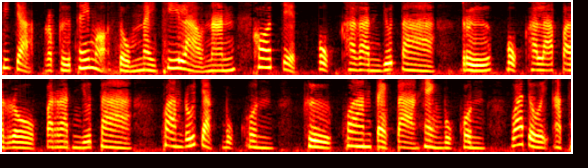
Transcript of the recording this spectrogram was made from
ที่จะประพฤติให้เหมาะสมในที่เหล่านั้น ข้อ7 ปุกครัญยุตา หรือปุกคละปโรปรัญยุตา ความรู้จักบุคคล คือความแตกต่างแห่งบุคคล ว่าโดยอัธ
